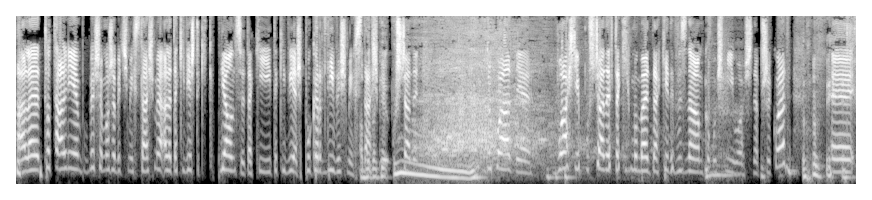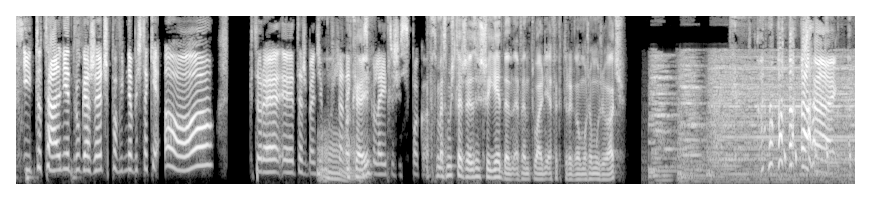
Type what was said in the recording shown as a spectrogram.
Ale totalnie, po pierwsze może być śmiech z taśmy, ale taki, wiesz, taki kpiący, taki, taki wiesz, pogardliwy śmiech z taśmy, takie puszczany, dokładnie, właśnie puszczany w takich momentach, kiedy wyznałam komuś miłość na przykład. E, I totalnie druga rzecz, powinno być takie o, które e, też będzie O. puszczane Okej. kiedy z kolei coś jest spoko. Natomiast myślę, że jest jeszcze jeden ewentualnie efekt, którego możemy używać. tak.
